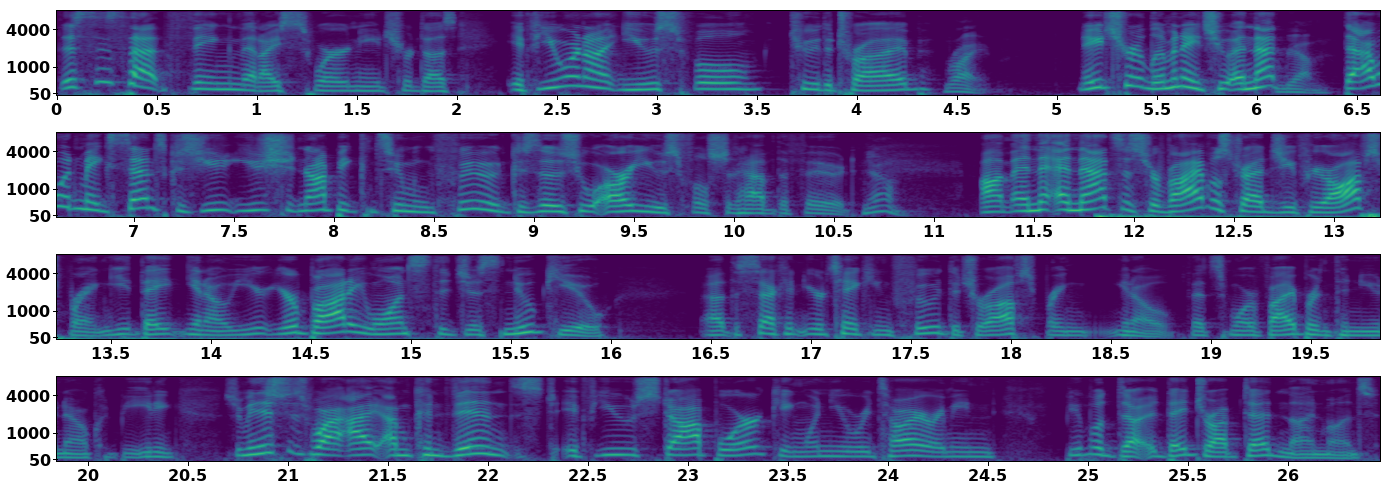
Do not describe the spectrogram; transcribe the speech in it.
This is that thing that I swear nature does. If you are not useful to the tribe, Right. nature eliminates you, and that Yeah. that would make sense because you you should not be consuming food because those who are useful should have the food. Yeah. Um, and and that's a survival strategy for your offspring. You, they, you know, your your body wants to just nuke you. Uh, the second you're taking food that your offspring, you know, that's more vibrant than you now could be eating. So I mean, this is why I, I'm convinced if you stop working when you retire, I mean, people di- they drop dead in nine months.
